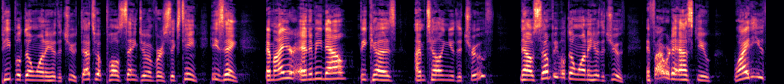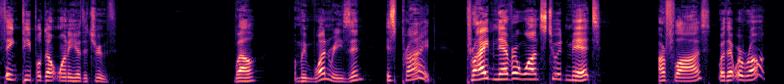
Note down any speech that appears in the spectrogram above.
people don't want to hear the truth. That's what Paul's saying to him in verse 16. He's saying, Am I your enemy now because I'm telling you the truth? Now, some people don't want to hear the truth. If I were to ask you, why do you think people don't want to hear the truth? Well, I mean, one reason is pride. Pride never wants to admit our flaws or that we're wrong.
